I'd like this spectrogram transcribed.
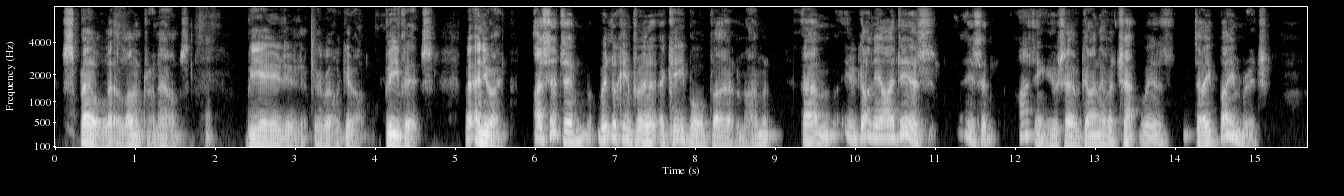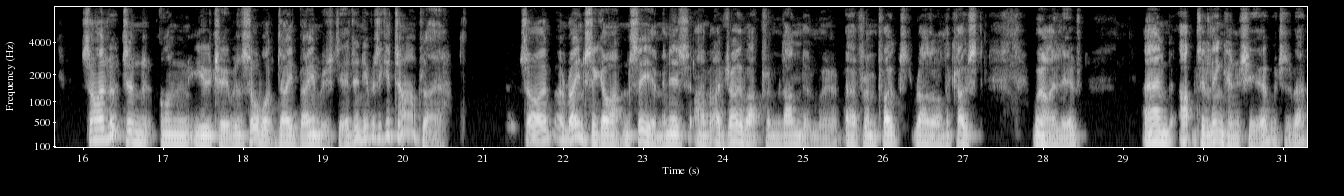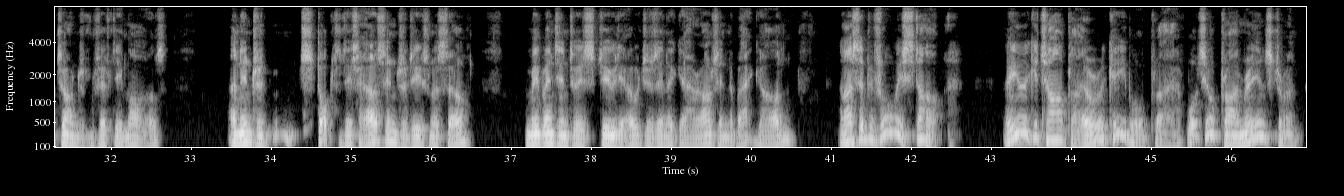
spell, let alone pronounce. Hmm. I'll give up. Bivitz. But anyway, I said to him, We're looking for a, keyboard player at the moment. Um, you got any ideas? He said, I think you should go and have a chat with Dave Bainbridge. So I looked in, on YouTube and saw what Dave Bainbridge did, and he was a guitar player. So I arranged to go up and see him. And his, I, I drove up from London, where uh, from folks rather on the coast where I lived, and up to Lincolnshire, which is about 250 miles and intro- stopped at his house, introduced myself. We went into his studio, which was in a garage in the back garden. And I said, Before we start, are you a guitar player or a keyboard player? What's your primary instrument?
